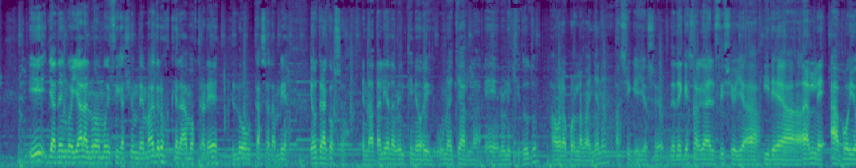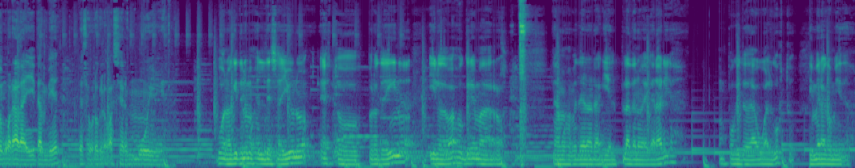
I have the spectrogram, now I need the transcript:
y ya tengo ya la nueva modificación de macros que la mostraré luego en casa también. Y otra cosa, Natalia también tiene hoy una charla en un instituto, ahora por la mañana, así que yo sé, desde que salga del fisio ya iré a darle apoyo moral allí también, yo seguro que lo va a hacer muy bien. Bueno, aquí tenemos el desayuno, esto proteína y lo de abajo crema de arroz. Le vamos a meter ahora aquí el plátano de Canarias, un poquito de agua al gusto. Primera comida.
